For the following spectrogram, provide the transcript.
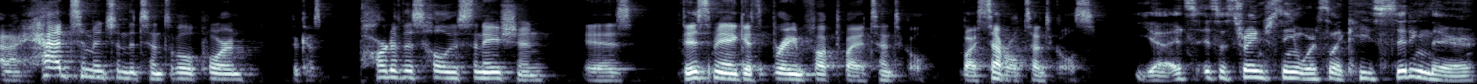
and I had to mention the tentacle porn because part of this hallucination is this man gets brain fucked by a tentacle, by several tentacles. Yeah, it's it's a strange scene where it's like he's sitting there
